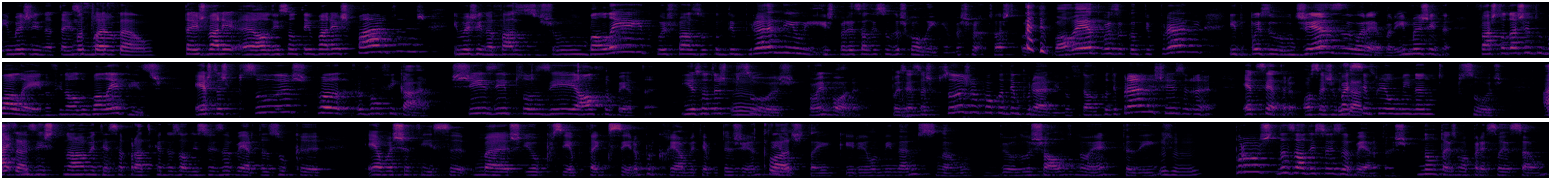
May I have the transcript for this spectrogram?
Imagina, tens uma, uma seleção. Tens várias, a audição tem várias partes. Imagina, fazes um balé, depois fazes o contemporâneo, e isto parece a audição da escolinha, mas pronto, faz depois o balé, depois o contemporâneo e depois o jazz, whatever. Imagina, faz toda a gente o balé, e no final do balé dizes estas pessoas vão ficar X, Y, Z, alfa, beta. E as outras hum. pessoas hum. vão embora. Depois essas pessoas vão para o contemporâneo. No final do contemporâneo, X, etc. Ou seja, vai Exato. sempre eliminando pessoas. Ah, existe normalmente essa prática nas audições abertas, o que é uma chatice, mas eu percebo que tem que ser, porque realmente é muita gente claro. e eles têm que ir eliminando, senão deu do salvo, não é? Tadinhos. Uhum. Para os das audições abertas, não tens uma pré-seleção.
